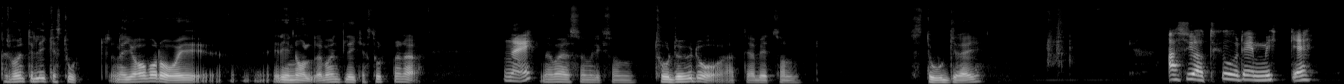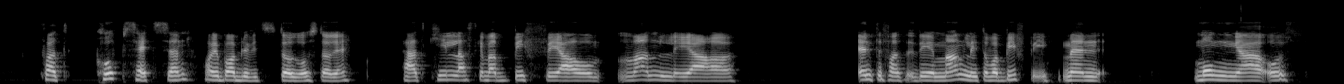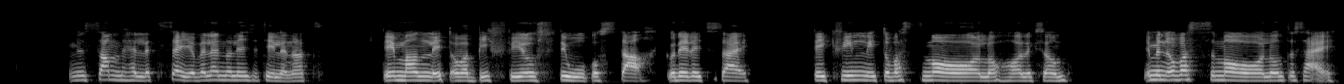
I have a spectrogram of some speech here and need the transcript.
För det var inte lika stort när jag var då i, i din ålder. Det var inte lika stort med det där. Nej. Men vad är det som liksom Tror du då att det har blivit sån stor grej? Alltså jag tror det är mycket. För att kroppshetsen har ju bara blivit större och större. Det här att killar ska vara biffiga och manliga. Inte för att det är manligt att vara biffig, men många och men samhället säger väl ändå lite till en att det är manligt att vara biffig och stor och stark och det är lite så här, det är kvinnligt att vara smal och ha liksom, ja men att vara smal och inte så här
